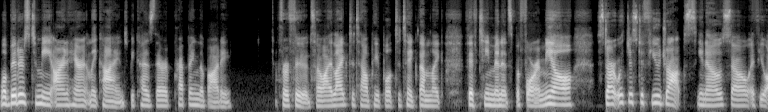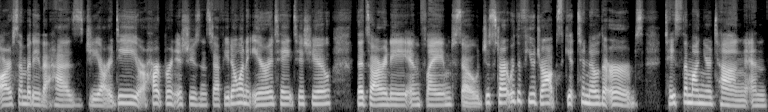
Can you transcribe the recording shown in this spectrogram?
Well, bitters to me are inherently kind because they're prepping the body for food. So I like to tell people to take them like 15 minutes before a meal. Start with just a few drops, you know. So if you are somebody that has GERD or heartburn issues and stuff, you don't want to irritate tissue that's already inflamed. So just start with a few drops, get to know the herbs, taste them on your tongue and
